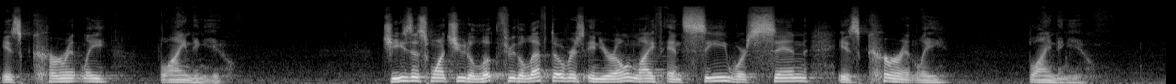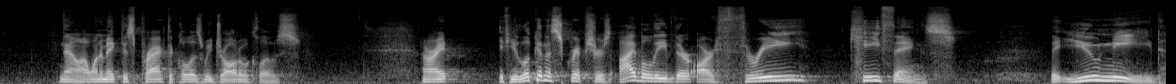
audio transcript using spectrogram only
is currently blinding you. Jesus wants you to look through the leftovers in your own life and see where sin is currently blinding you. Now, I want to make this practical as we draw to a close. All right, if you look in the scriptures, I believe there are three key things that you need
